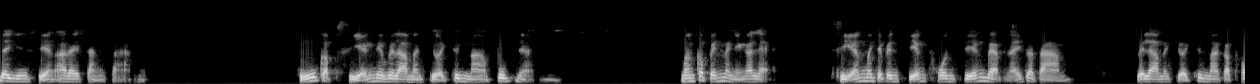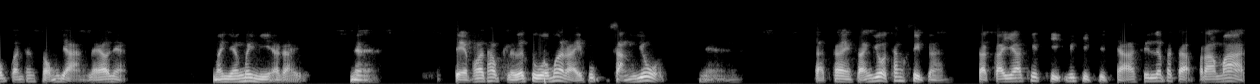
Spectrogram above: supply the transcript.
ได้ยินเสียงอะไรต่างๆ หูกับเสียงเนี่ยเวลามันเกิดขึ้นมาปุ๊บเนี่ย มันก็เป็นมันอย่างนั้นแหละ เสียงมันจะเป็นเสียงโทนเสียงแบบไหนก็ตาม เวลามันเกิดขึ้นมากระทบกันทั้งสองอย่างแล้วเนี่ย มันยังไม่มีอะไรนะแต่พอถ้าเผลอตัวเมื่อไหร่ปุ๊บสังโยชน์เนี่ย สักกายสังโยชน์ทั้งสิบนะสักกายทิฏฐิวิจิกิจฉาศิลปะปรามาต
